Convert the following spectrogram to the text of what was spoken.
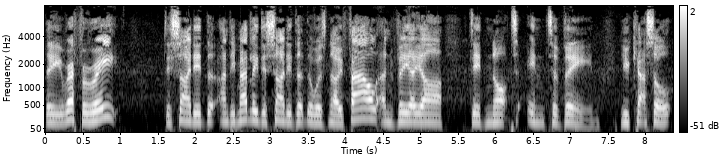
the referee decided that Andy Madley decided that there was no foul and VAR did not intervene. Newcastle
